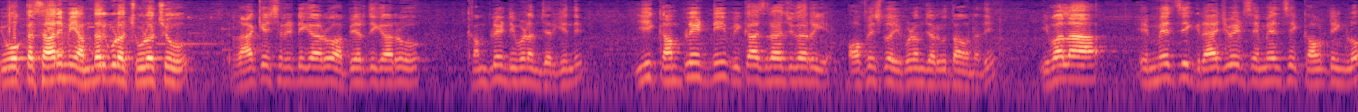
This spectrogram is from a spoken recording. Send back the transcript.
ఈ ఒక్కసారి మీ అందరు కూడా చూడొచ్చు. రాకేష్ రెడ్డి గారు అభ్యర్థి గారు కంప్లైంట్ ఇవ్వడం జరిగింది. ఈ కంప్లైంట్ని వికాస్ రాజు గారు ఆఫీస్లో ఇవ్వడం జరుగుతూ ఉన్నది. ఇవాళ ఎమ్మెల్సీ గ్రాడ్యుయేట్స్ ఎమ్మెల్సీ కౌంటింగ్లో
